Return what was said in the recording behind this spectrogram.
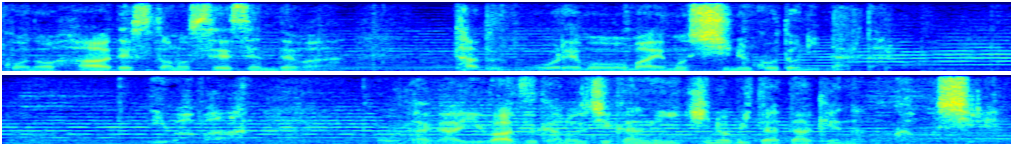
このハーデスとの聖戦では多分俺もお前も死ぬことになるだろう。いわばお互いわずかの時間生き延びただけなのかもしれん。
